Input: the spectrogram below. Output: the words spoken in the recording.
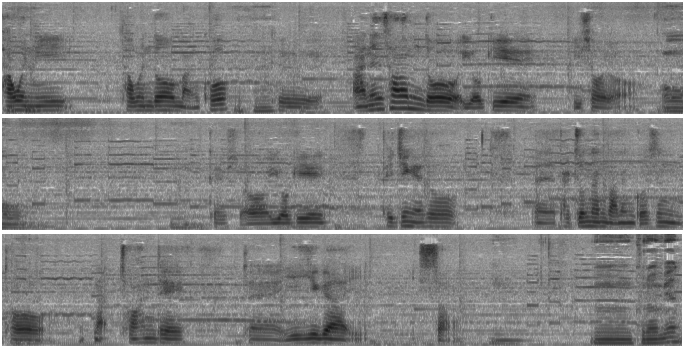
자원이, 자원도 많고, 음. 그 아는 사람도 여기에 있어요. 오, 그래서 여기 베이징에서 에, 발전한다는 것은 더 나- 저한테 제 이기가 이- 있어요. 음. 음, 그러면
